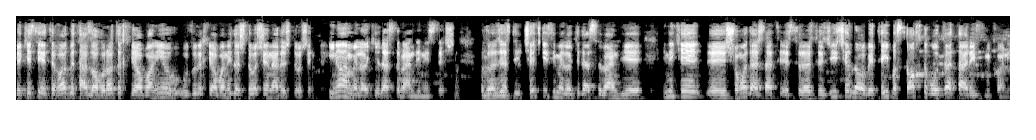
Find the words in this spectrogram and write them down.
یا کسی اعتقاد به تظاهرات خیابانی و حضور خیابانی داشته باشه یا نداشته باشه. اینا هم ملاک دستبندی نیستش. متوجه هستی؟ چه چیزی ملاک دستبندیه؟ اینه که شما در سطح استراتژی چه رابطه‌ای با ساخت قدرت تعریف می‌کنی؟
